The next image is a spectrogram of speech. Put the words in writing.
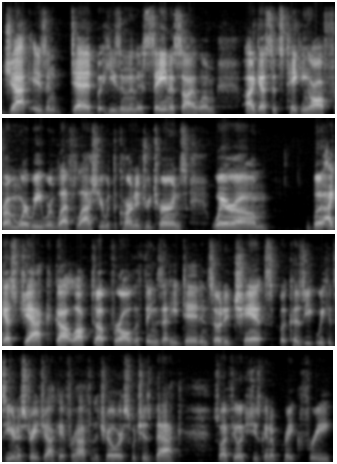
Jack isn't dead, but he's in an insane asylum I guess it's taking off from where we were left last year with the Carnage Returns, where, um, but I guess Jack got locked up for all the things that he did, and so did Chance, because we could see her in a straight jacket for half of the trailer. It switches back, so I feel like she's going to break free.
